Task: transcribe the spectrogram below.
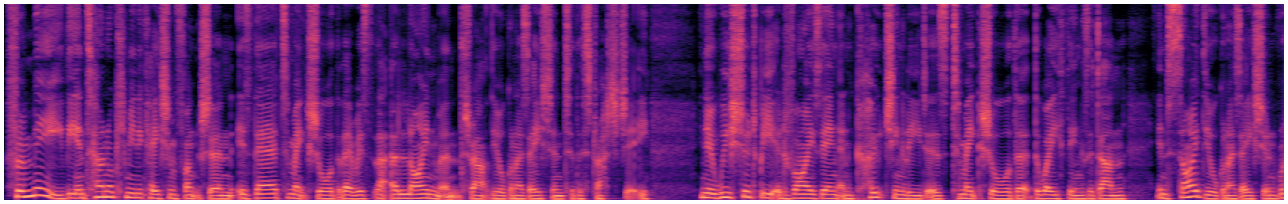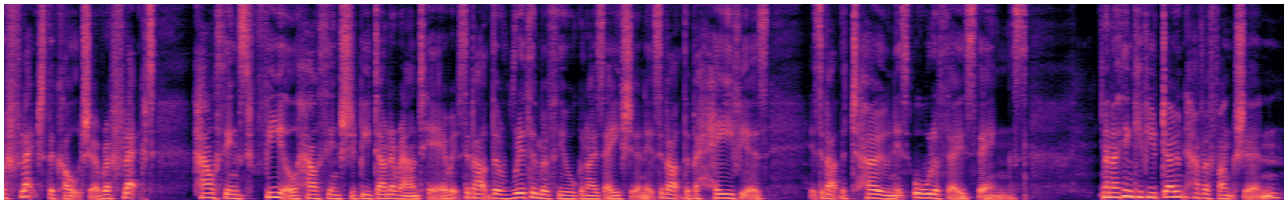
For me, the internal communication function is there to make sure that there is that alignment throughout the organisation to the strategy. You know, we should be advising and coaching leaders to make sure that the way things are done inside the organisation reflect the culture, reflect how things feel, how things should be done around here. It's about the rhythm of the organization, it's about the behaviors, it's about the tone, it's all of those things. And I think if you don't have a function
